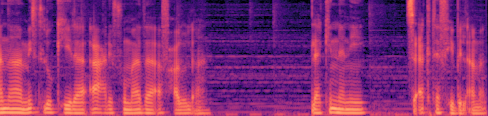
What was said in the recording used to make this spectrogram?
أنا مثلك لا أعرف ماذا أفعل الآن لكنني سأكتفي بالأمل.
